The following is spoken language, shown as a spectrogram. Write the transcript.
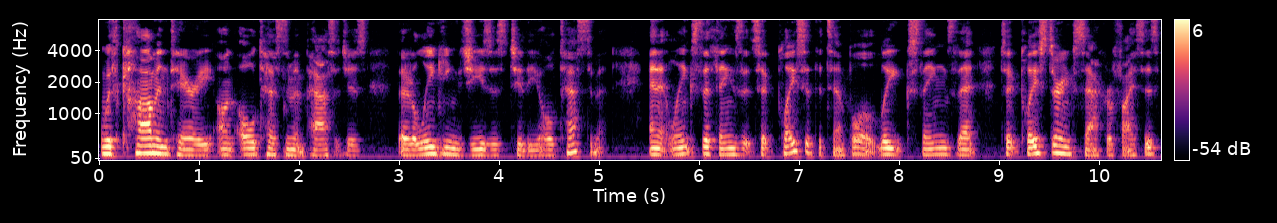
with commentary on Old Testament passages that are linking Jesus to the Old Testament. And it links the things that took place at the temple, it links things that took place during sacrifices,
